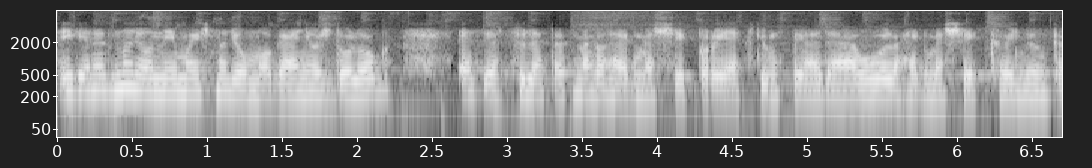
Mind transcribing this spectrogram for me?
Igen, ez nagyon néma és nagyon magányos dolog, ezért született meg a Hegmesség projektünk például, a Hegmesség könyvünk,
